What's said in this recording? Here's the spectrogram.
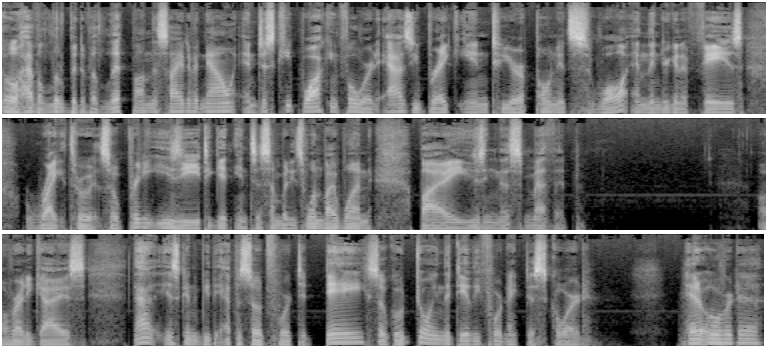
will have a little bit of a lip on the side of it now and just keep walking forward as you break into your opponent's wall and then you're going to phase right through it. So pretty easy to get into somebody's one by one by using this method. Alrighty guys that is going to be the episode for today. So go join the daily fortnite discord. Head over to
